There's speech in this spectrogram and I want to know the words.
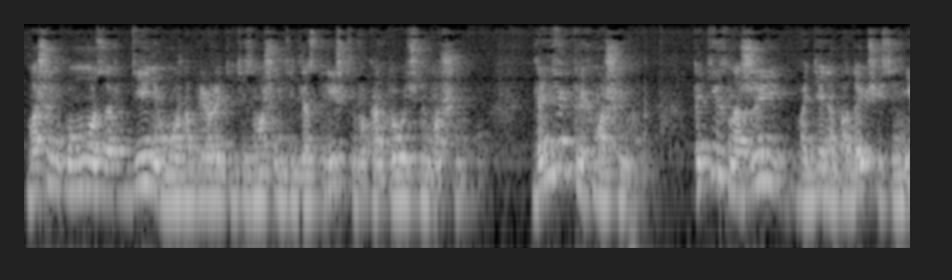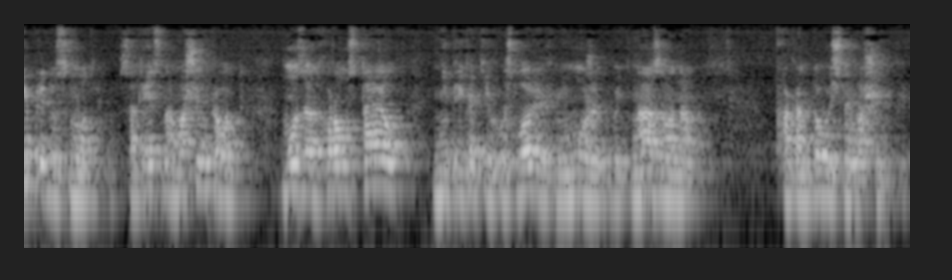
машинку Mozart Genio можно превратить из машинки для стрижки в окантовочную машинку. Для некоторых машинок таких ножей, отдельно продающихся, не предусмотрено. Соответственно, машинка вот Mozart Chrome Style ни при каких условиях не может быть названа окантовочной машинкой.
